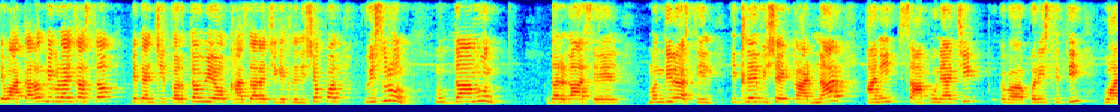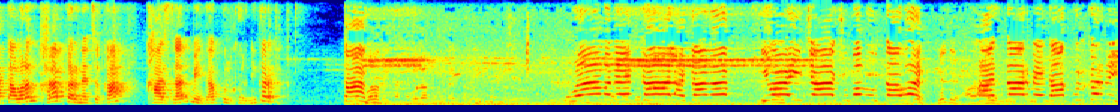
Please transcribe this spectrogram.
ते वातावरण बिघडवायचं असतं. ते त्यांची कर्तव्य खासदाराची घेतलेली शपथ विसरून मुद्दामून दर्गा असेल मंदिरं असतील इथले विषय काढणार आणि सा पुण्याची प- परिस्थिती वातावरण खराब करण्याचं काम खासदार मेधा कुलकर्णी करतात. मुळामध्ये काल अचानक दिवाळीच्या शुभमुहूर्तावर खासदार मेधा कुलकर्णी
